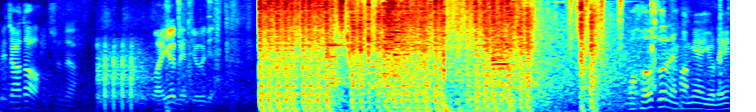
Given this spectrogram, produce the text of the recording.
没扎到，兄弟。往右边丢一点。我盒子人旁边有雷。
